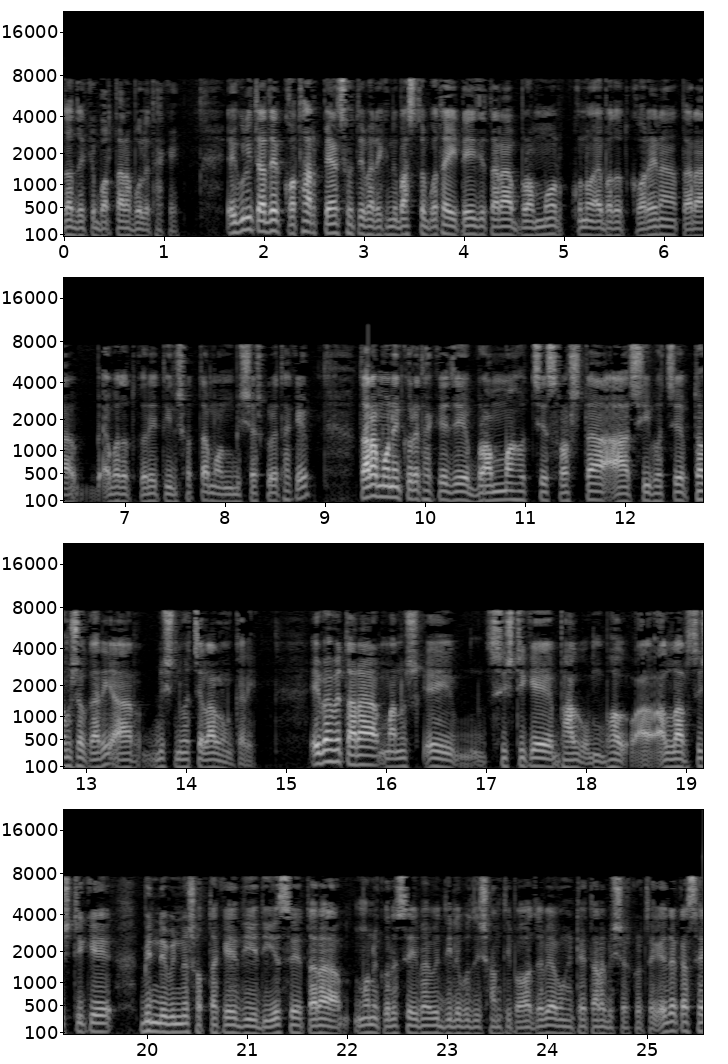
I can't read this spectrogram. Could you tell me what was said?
যাদেরকে তারা বলে থাকে। এগুলি তাদের কথার প্যাঁচ হতে পারে, কিন্তু বাস্তব কথা এটাই যে তারা ব্রহ্মর কোনো আবাদত করে না। তারা আবাদত করে তিন সত্তা, মন বিশ্বাস করে থাকে। তারা মনে করে থাকে যে ব্রহ্মা হচ্ছে স্রষ্টা, আর শিব হচ্ছে ধ্বংসকারী, আর বিষ্ণু হচ্ছে লালনকারী। এভাবে তারা মানুষ এই সৃষ্টিকে ভাগ আল্লাহর সৃষ্টিকে ভিন্ন ভিন্ন সত্তাকে দিয়ে দিয়েছে। তারা মনে করেছে এইভাবে দিলে বুঝি শান্তি পাওয়া যাবে, এবং এটাই তারা বিশ্বাস করছে। এদের কাছে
